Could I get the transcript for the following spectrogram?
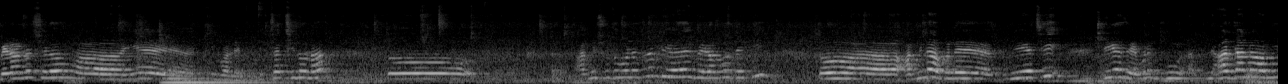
বেরোনো সেরকম ইয়ে কী বলে ইচ্ছা ছিল না। তো আমি শুধু বলেছিলাম ঠিক আছে বেরোবো দেখি। তো আমি না মানে ঘুমিয়েছি ঠিক আছে? মানে আর জানো আমি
